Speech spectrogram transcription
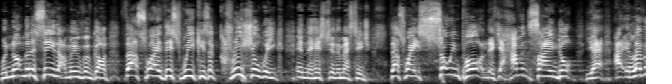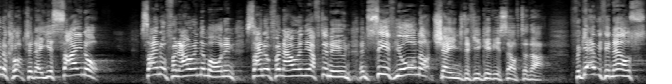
We're not going to see that move of God. That's why this week is a crucial week in the history of the message. That's why it's so important. If you haven't signed up yet, at 11 o'clock today, you sign up. Sign up for an hour in the morning, sign up for an hour in the afternoon, and see if you're not changed if you give yourself to that. Forget everything else.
